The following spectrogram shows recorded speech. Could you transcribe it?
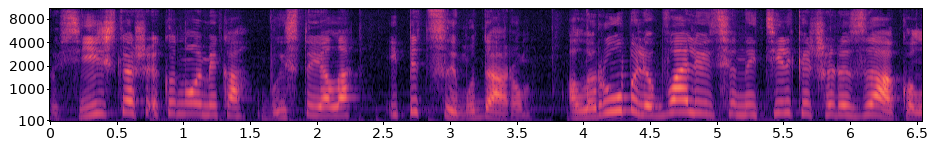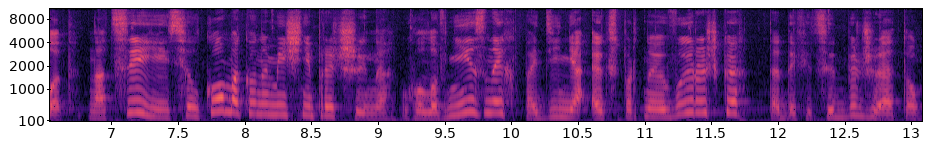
Російська ж економіка вистояла і під цим ударом. Але рубль обвалюється не тільки через заколот. На це є й цілком економічні причини. Головні з них падіння експортної виручки та дефіцит бюджету.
